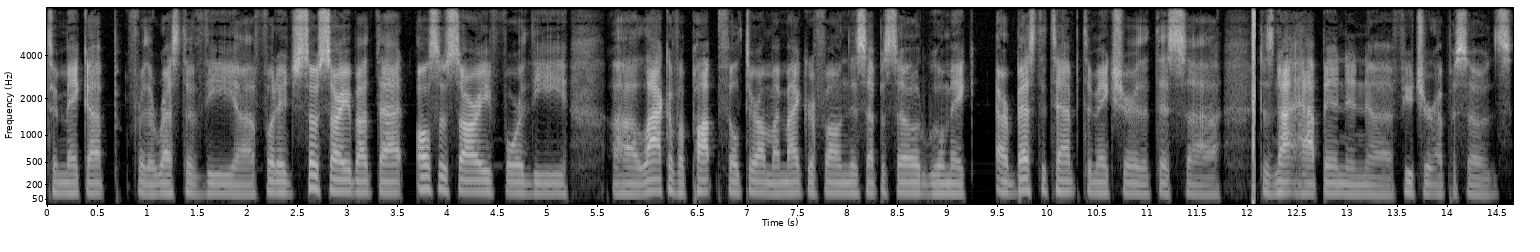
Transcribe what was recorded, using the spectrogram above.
to make up for the rest of the uh, footage. So sorry about that. Also, sorry for the uh, lack of a pop filter on my microphone this episode. We'll make our best attempt to make sure that this uh, does not happen in future episodes.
